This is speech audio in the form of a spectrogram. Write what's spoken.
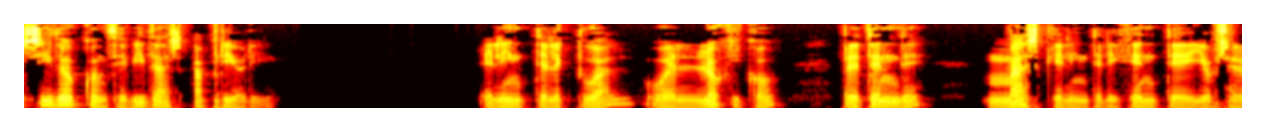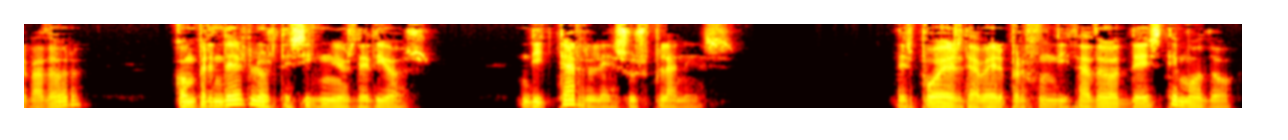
sido concebidas a priori. El intelectual o el lógico pretende, más que el inteligente y observador, comprender los designios de Dios, dictarle sus planes. Después de haber profundizado de este modo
